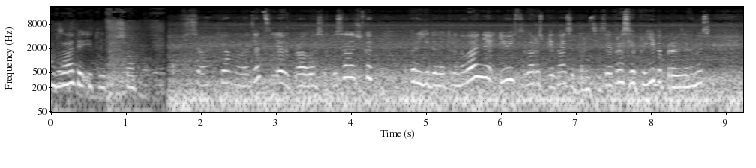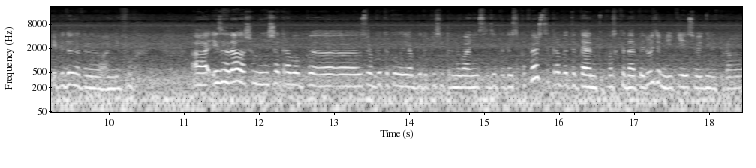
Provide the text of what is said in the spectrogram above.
Взаді і тут все. Все, я молодець, я відправилася в посилочки, приїду на тренування і зараз 15.30. Якраз я приїду, перевдягнусь і піду на тренування. Фух. І згадала, що мені ще треба е, зробити, коли я буду після тренування сидіти десь в кафешці, треба тетенки поскидати людям, які я сьогодні відправила.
